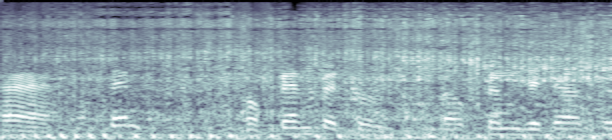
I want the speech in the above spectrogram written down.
হ্যাঁ পেট্রোল যেটা আছে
